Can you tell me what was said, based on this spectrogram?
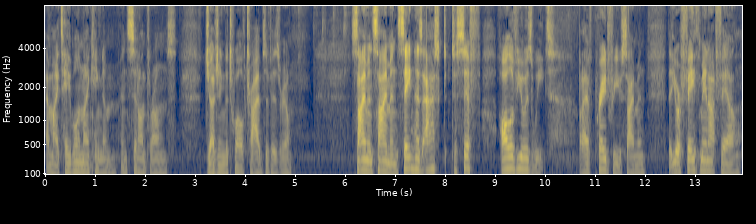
at my table in my kingdom and sit on thrones, judging the twelve tribes of Israel. Simon, Simon, Satan has asked to sift all of you as wheat, but I have prayed for you, Simon, that your faith may not fail,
